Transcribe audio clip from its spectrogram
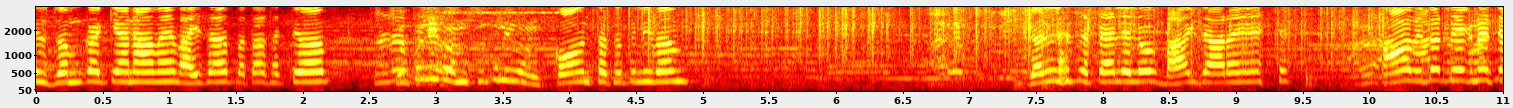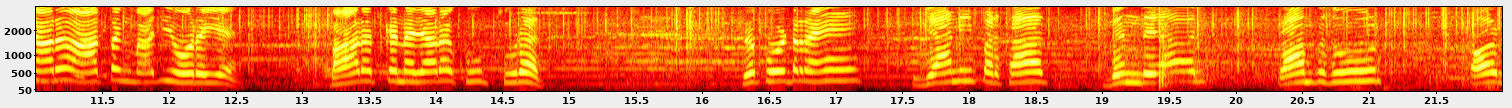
इस बम का क्या नाम है भाई साहब बता सकते हो आप? सुतली बम सुतली बम। कौन सा सुतली बम? जलने से पहले लोग भाग जा रहे हैं। आप इधर देखना चाह रहे हो आतंकबाजी हो रही है। भारत का नज़ारा खूबसूरत। रिपोर्टर हैं ज्ञानी प्रसाद दीनदयाल राम कसूर और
